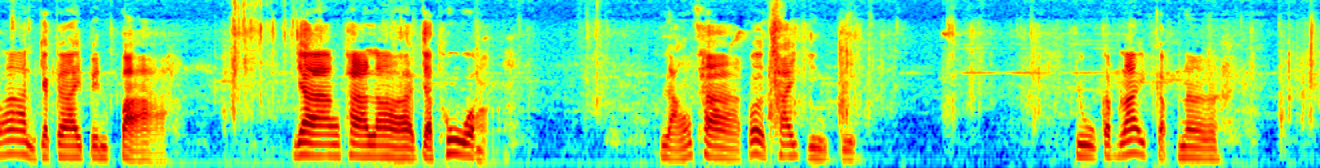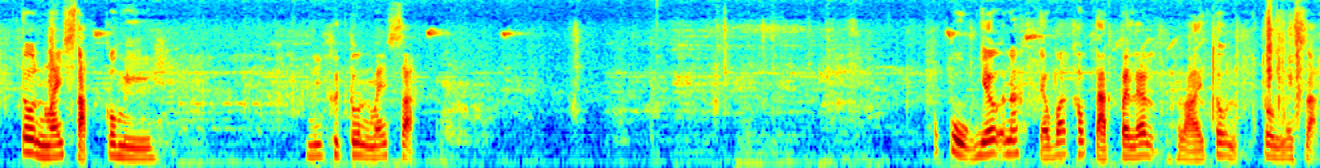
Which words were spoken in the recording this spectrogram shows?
บ้านจะกลายเป็นป่า ยางพาราจะท่วม หลังคาก็ใช้จริงๆ อยู่กับไร่กับนา ต้นไม้สักก็มี นี่คือต้นไม้สัก ปลูกเยอะนะ แต่ว่าเขาตัดไปแล้วหลายต้นต้นไม้สัก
